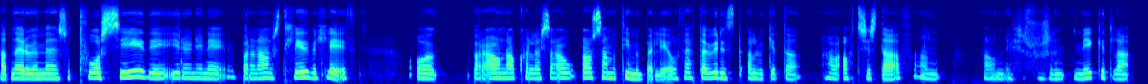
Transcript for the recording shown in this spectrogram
Þarna erum við með þessu tvo siði í rauninni bara nánast hlið við hlið og bara á nákvæmlega á, á sama tímubeli og þetta virðist alveg geta hafa átt sér stað án, án mikill að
